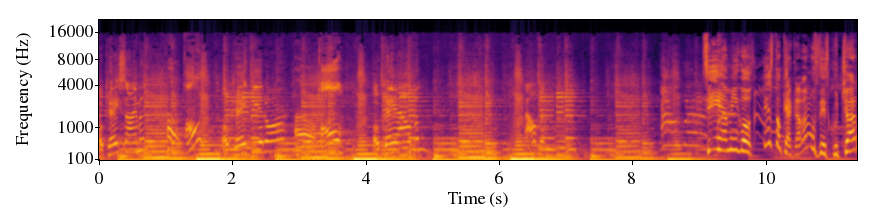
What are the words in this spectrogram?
Okay, Simon? Okay. Okay, Theodore? Okay. Okay? Alvin? Sí, amigos, esto que acabamos de escuchar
